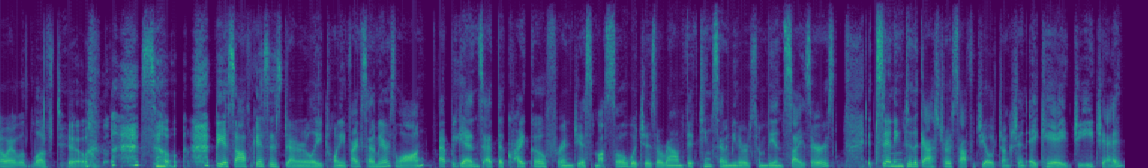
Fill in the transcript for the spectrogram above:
Oh, I would love to. so, the esophagus is generally 25 centimeters long. It begins at the cricopharyngeus muscle, which is around 15 centimeters from the incisors, extending to the gastroesophageal junction, aka GEJ.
